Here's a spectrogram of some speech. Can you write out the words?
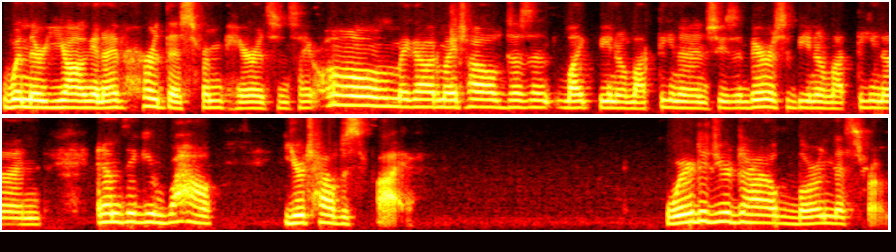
when they're young and i've heard this from parents and say oh my god my child doesn't like being a latina and she's embarrassed of being a latina and and i'm thinking wow your child is five where did your child learn this from?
